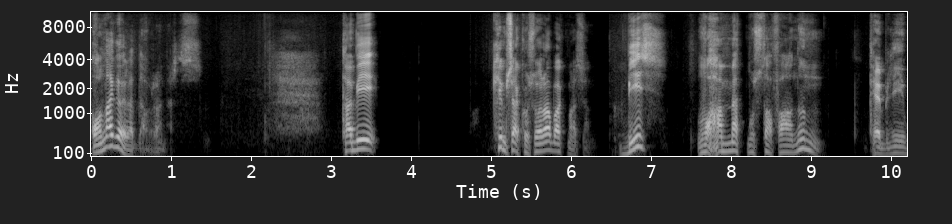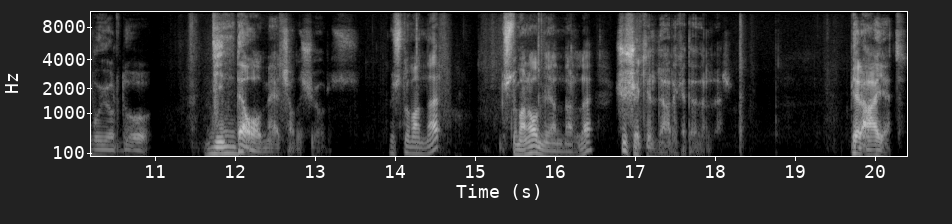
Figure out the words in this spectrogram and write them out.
Ona göre davranırız. Tabii kimse kusura bakmasın. Biz Muhammed Mustafa'nın tebliğ buyurduğu dinde olmaya çalışıyoruz. Müslümanlar Müslüman olmayanlarla şu şekilde hareket ederler. Bir ayet.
